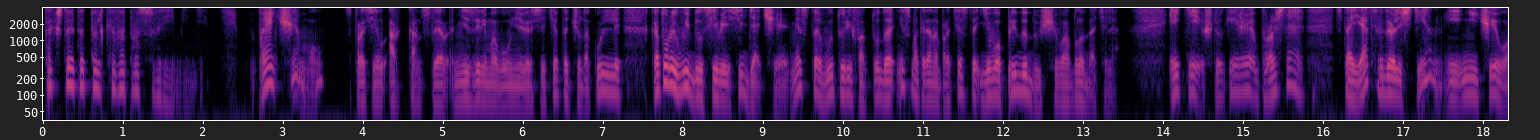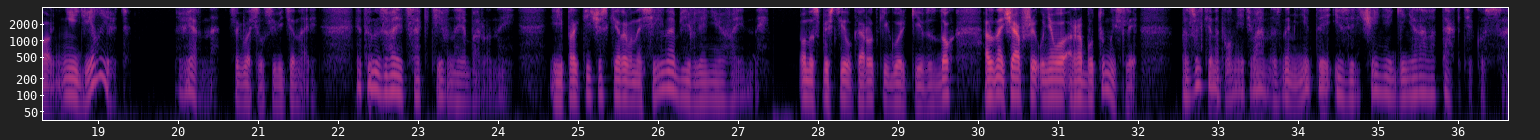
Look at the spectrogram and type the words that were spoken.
Так что это только вопрос времени. — Почему? — спросил арканцлер незримого университета Чудакулли, который выбил себе сидячее место, вытурив оттуда, несмотря на протесты его предыдущего обладателя. — Эти штуки же просто стоят вдоль стен и ничего не делают. — Верно, — согласился ветеринарий. — Это называется активной обороной и практически равносильно объявлению войны. Он испустил короткий горький вздох, означавший у него работу мысли — Позвольте напомнить вам знаменитое изречение генерала Тактикуса.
